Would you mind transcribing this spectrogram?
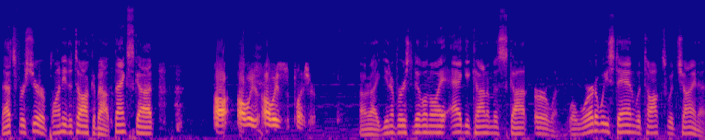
that's for sure. Plenty to talk about. Thanks, Scott. Uh, always, always a pleasure. All right, University of Illinois ag economist Scott Irwin. Well, where do we stand with talks with China?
